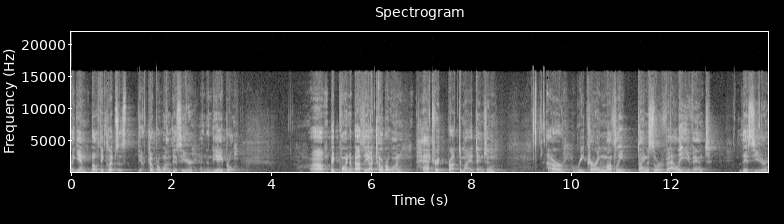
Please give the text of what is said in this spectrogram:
Again, both eclipses, the October one this year and then the April. Oh, big point about the October one, Patrick brought to my attention our recurring monthly Dinosaur Valley event this year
